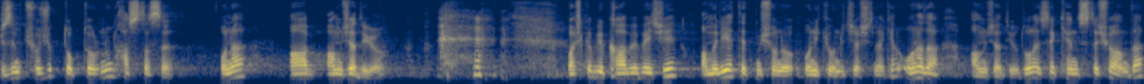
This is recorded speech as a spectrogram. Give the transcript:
Bizim çocuk doktorunun hastası. Ona amca diyor. Başka bir KBB'ci ameliyat etmiş onu 12-13 yaşındayken ona da amca diyor. Dolayısıyla kendisi de şu anda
